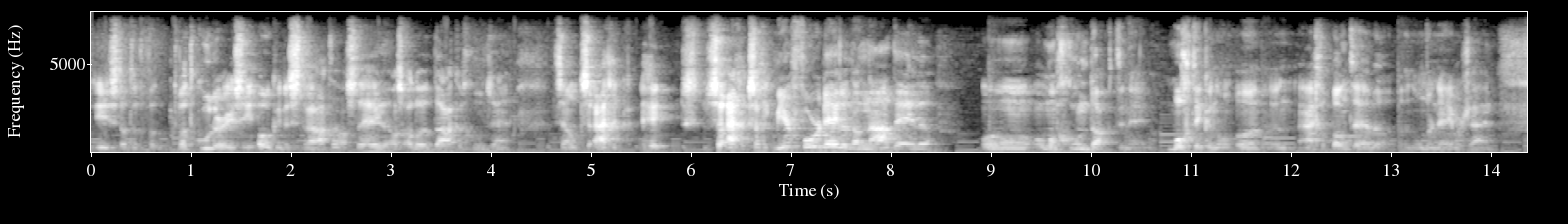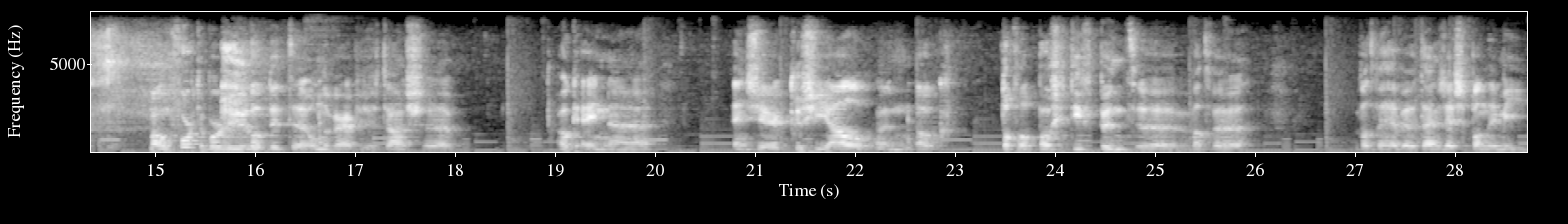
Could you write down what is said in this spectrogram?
is dat het wat, koeler is, ook in de straten, als, de hele, als alle daken groen zijn. Dus eigenlijk, eigenlijk zag ik meer voordelen dan nadelen om, een groen dak te nemen. Mocht ik een, een eigen pand hebben, een ondernemer zijn. Maar om voor te borduren op dit onderwerp is het ook een, uh, een zeer cruciaal en ook toch wel positief punt wat, we, wat we hebben tijdens deze pandemie.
